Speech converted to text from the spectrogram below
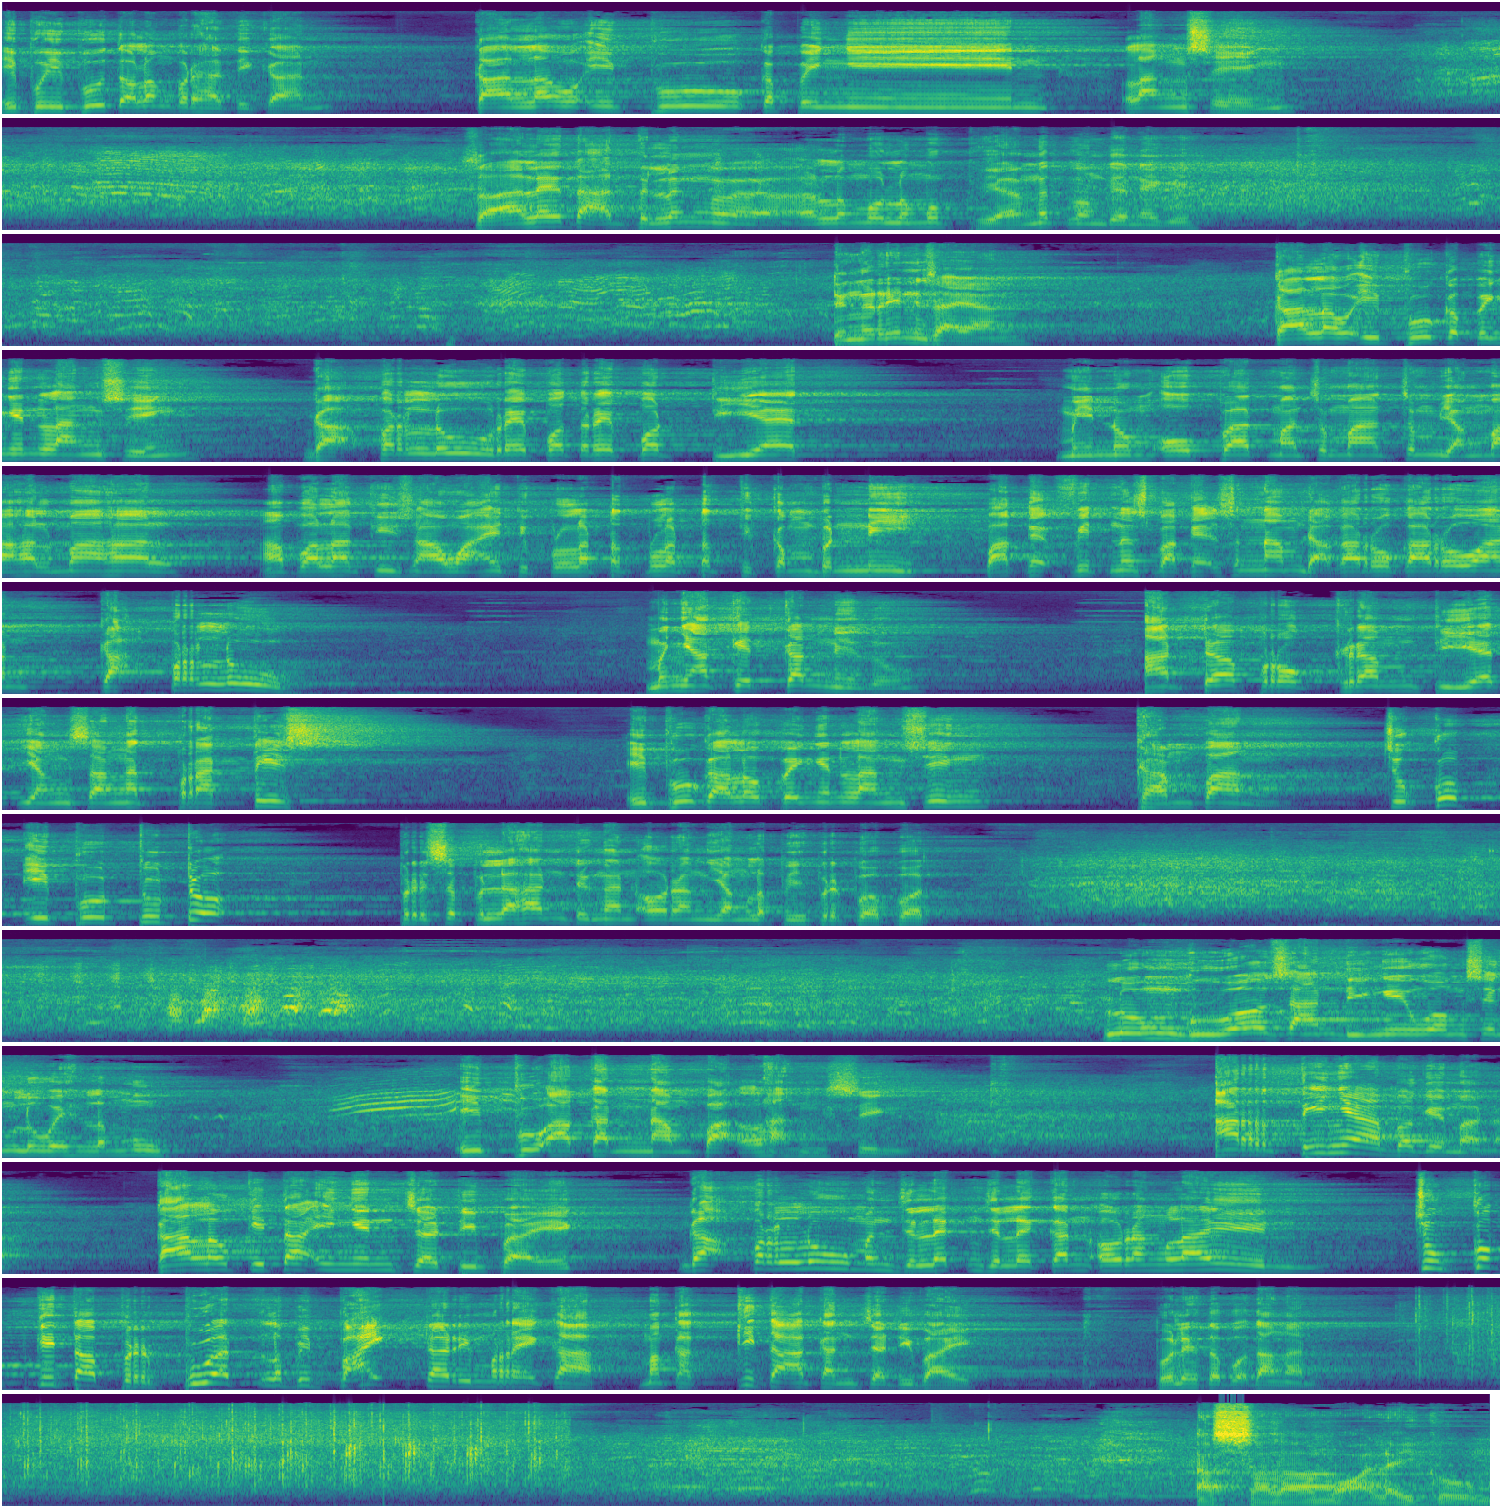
ibu-ibu tolong perhatikan kalau ibu kepingin langsing soalnya tak deleng lemu-lemu banget wong kene iki. Dengerin sayang. Kalau ibu kepingin langsing nggak perlu repot-repot diet minum obat macem-macem yang mahal-mahal. Apalagi sawahnya dipeletet-peletet dikembeni pakai fitness pakai senam ndak karo-karoan. Gak perlu menyakitkan itu. Ada program diet yang sangat praktis. Ibu kalau pengen langsing gampang. Cukup ibu duduk bersebelahan dengan orang yang lebih berbobot lungguo sandinge wong sing luweh lemu. Ibu akan nampak langsing. Artinya bagaimana? Kalau kita ingin jadi baik nggak perlu menjelek-jelekan orang lain. Cukup kita berbuat lebih baik dari mereka maka kita akan jadi baik. Boleh tepuk tangan Assalamualaikum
